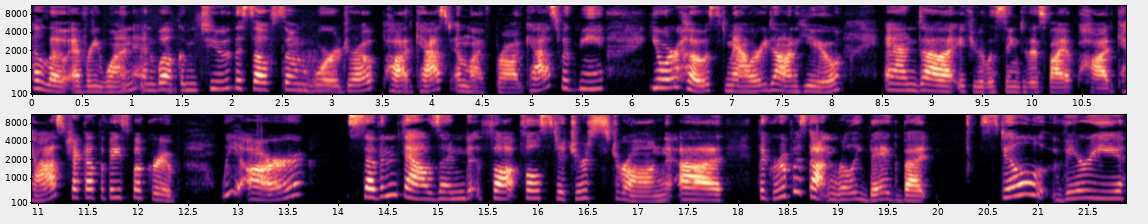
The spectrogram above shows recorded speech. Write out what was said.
Hello, everyone, and welcome to the Self Sewn Wardrobe podcast and live broadcast with me, your host, Mallory Donohue. And uh, if you're listening to this via podcast, check out the Facebook group. We are 7,000 thoughtful stitchers strong. Uh, the group has gotten really big, but still very,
